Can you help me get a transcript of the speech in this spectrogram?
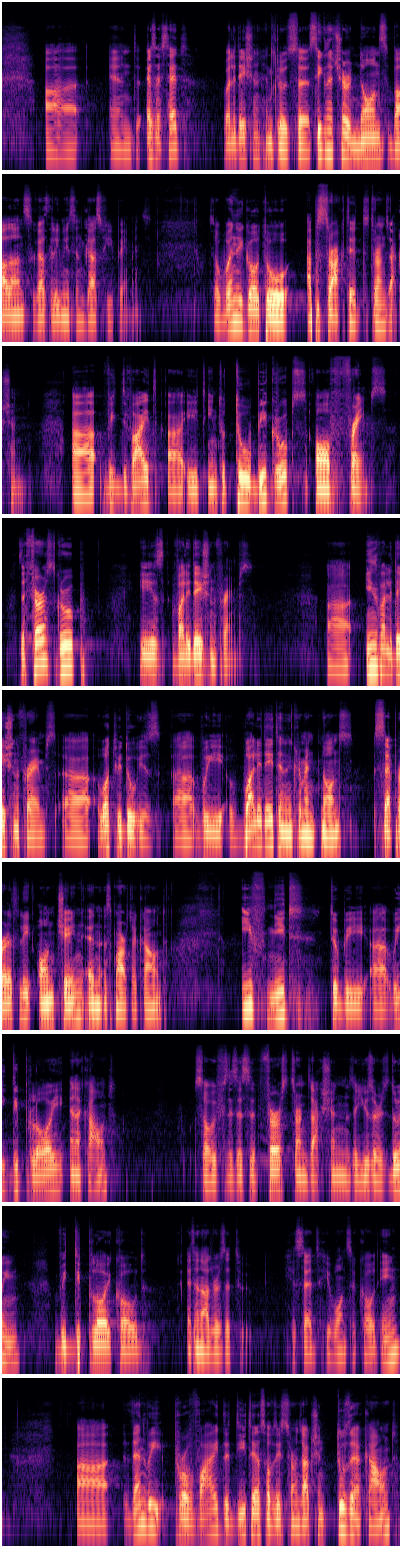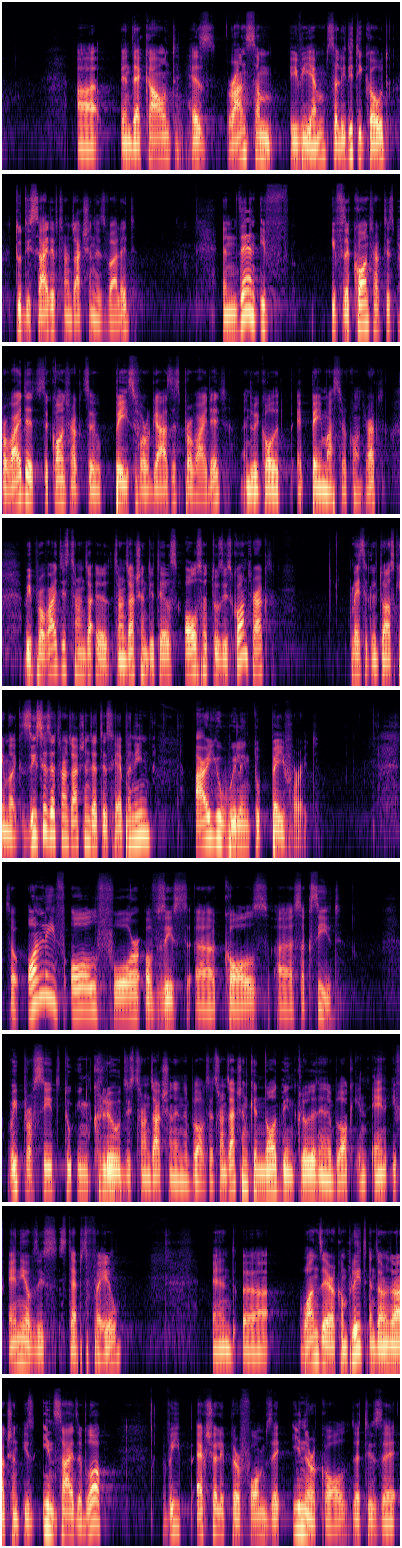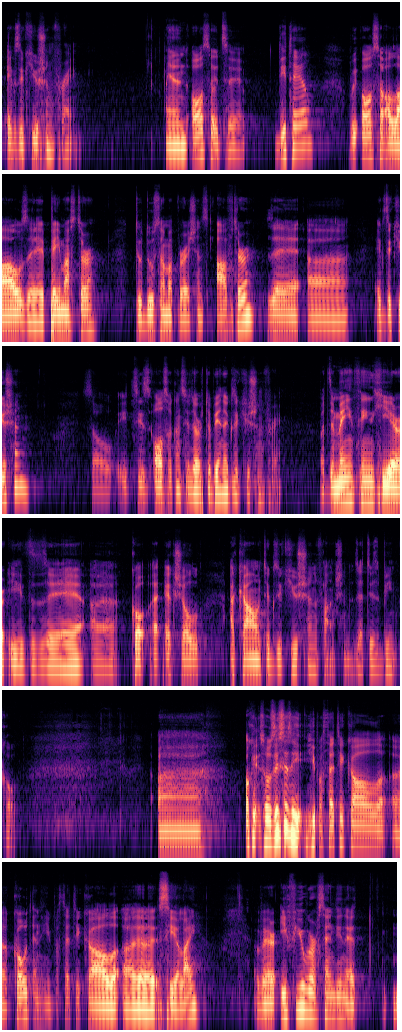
Uh, and as I said, Validation includes uh, signature, nonce, balance, gas limits, and gas fee payments. So when we go to abstracted transaction, uh, we divide uh, it into two big groups of frames. The first group is validation frames. Uh, in validation frames, uh, what we do is uh, we validate and increment nonce separately on-chain and a smart account. If need to be, we deploy an account so if this is the first transaction the user is doing, we deploy code at an address that he said he wants a code in. Uh, then we provide the details of this transaction to the account, uh, and the account has run some EVM Solidity code to decide if transaction is valid. And then if if the contract is provided, the contract that pays for gas is provided, and we call it a paymaster contract. We provide these uh, transaction details also to this contract, basically to ask him like, this is a transaction that is happening, are you willing to pay for it? So only if all four of these uh, calls uh, succeed, we proceed to include this transaction in the block. The transaction cannot be included in a block in any, if any of these steps fail. And uh, once they are complete and the interaction is inside the block, we actually perform the inner call that is the execution frame. And also it's a detail. We also allow the paymaster to do some operations after the uh, execution. So it is also considered to be an execution frame. But the main thing here is the uh, actual account execution function that is being called. Uh, Okay, so this is a hypothetical uh, code and hypothetical uh, CLI, where if you were sending a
